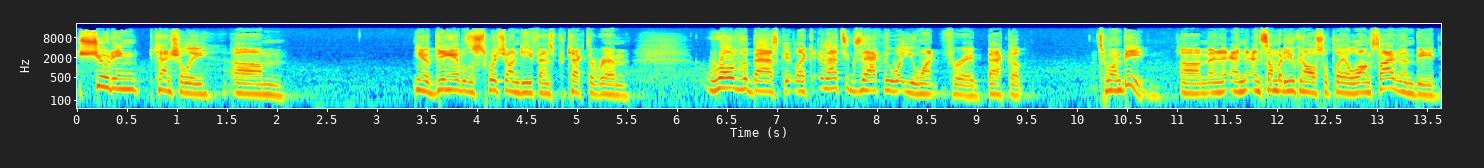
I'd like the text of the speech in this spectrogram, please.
shooting potentially, um, you know, being able to switch on defense, protect the rim, roll to the basket, like that's exactly what you want for a backup to Embiid, um, and, and and somebody who can also play alongside of Embiid,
